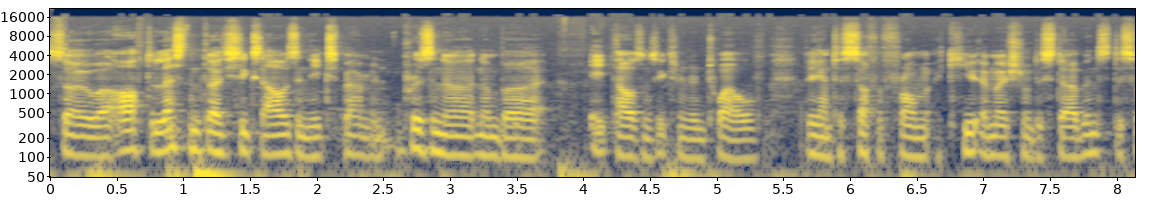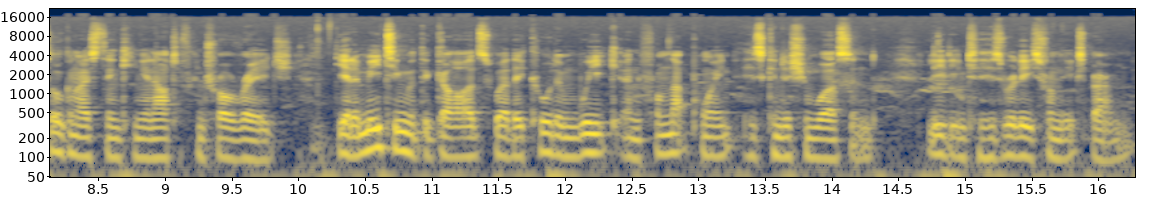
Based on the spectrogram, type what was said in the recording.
So uh, after less than 36 hours in the experiment, prisoner number 8612 began to suffer from acute emotional disturbance, disorganized thinking, and out of control rage. He had a meeting with the guards where they called him weak, and from that point, his condition worsened, leading to his release from the experiment.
